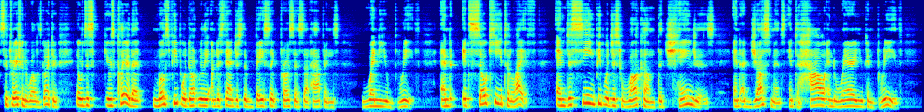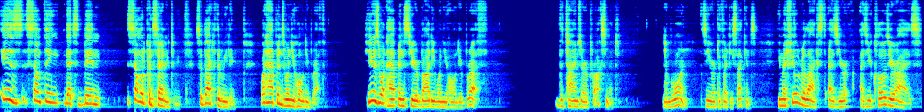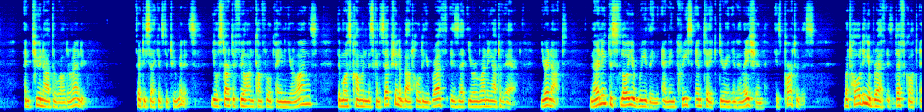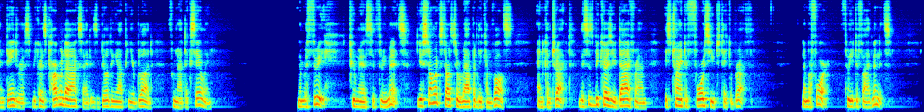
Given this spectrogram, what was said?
situation the world is going to, it was just it was clear that most people don't really understand just the basic process that happens when you breathe. And it's so key to life. And just seeing people just welcome the changes and adjustments into how and where you can breathe is something that's been somewhat concerning to me. So back to the reading. What happens when you hold your breath? Here's what happens to your body when you hold your breath. The times are approximate. Number one, 0 to 30 seconds. You might feel relaxed as, you as you close your eyes and tune out the world around you. 30 seconds to 2 minutes. you'll start to feel uncomfortable pain in your lungs. The most common misconception about holding your breath is that you are running out of air. You're not. Learning to slow your breathing and increase intake during inhalation is part of this. But holding your breath is difficult and dangerous because carbon dioxide is building up in your blood from not exhaling. Number three, two minutes to three minutes. Your stomach starts to rapidly convulse and contract. This is because your diaphragm is trying to force you to take a breath. Number four, three to five minutes.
